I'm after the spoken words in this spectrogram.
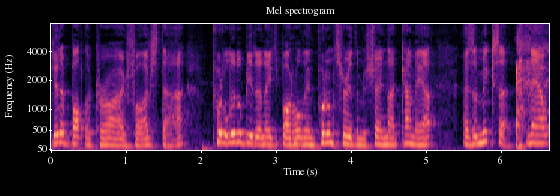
get a bottle of Corio Five Star, put a little bit in each bottle, then put them through the machine. They'd come out as a mixer. Now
